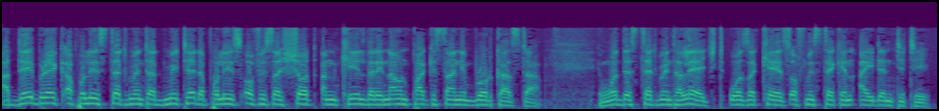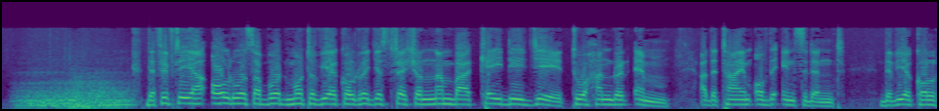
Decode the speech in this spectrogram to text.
At daybreak, a police statement admitted a police officer shot and killed the renowned Pakistani broadcaster in what the statement alleged was a case of mistaken identity. The 50 year old was aboard motor vehicle registration number KDG 200M at the time of the incident. The vehicle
